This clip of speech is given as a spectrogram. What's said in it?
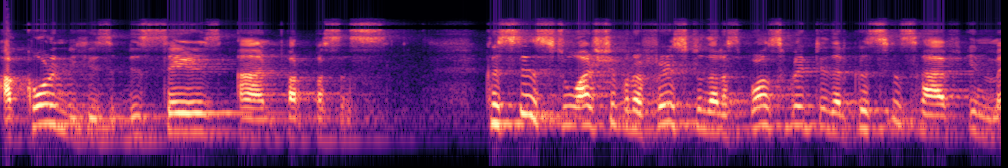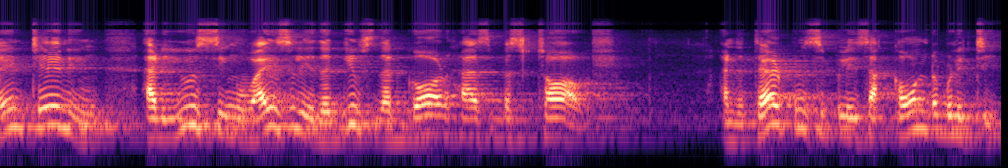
according to his desires and purposes. Christian stewardship refers to the responsibility that Christians have in maintaining and using wisely the gifts that God has bestowed. And the third principle is accountability.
